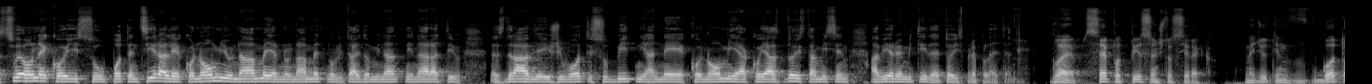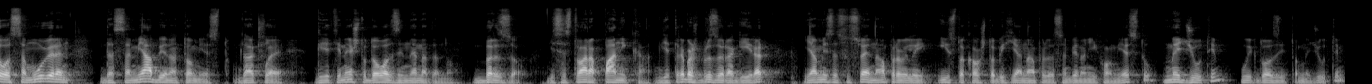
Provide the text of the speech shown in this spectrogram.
sve one koji su potencirali ekonomiju namjerno nametnuli taj dominantni narativ zdravlje i životi su bitni, a ne ekonomija, ako ja doista mislim, a vjerujem i ti da je to isprepleteno. Gle, sve potpisujem što si rekao. Međutim, gotovo sam uvjeren da sam ja bio na tom mjestu. Dakle, gdje ti nešto dolazi nenadano, brzo, gdje se stvara panika, gdje trebaš brzo reagirati, ja mislim da su sve napravili isto kao što bih ja napravio da sam bio na njihovom mjestu. Međutim, uvijek dolazi to međutim,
